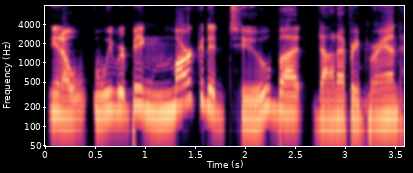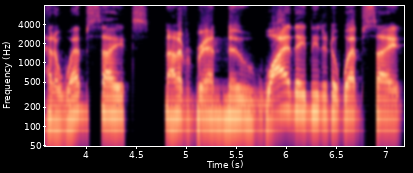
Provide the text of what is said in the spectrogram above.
You know, we were being marketed to, but not every brand had a website. Not every brand knew why they needed a website.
